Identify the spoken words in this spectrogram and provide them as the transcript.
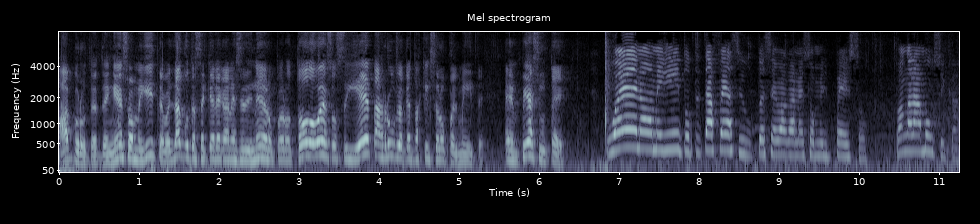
Ah, pero usted ten eso, amiguita. ¿Verdad que usted se quiere ganar ese dinero? Pero todo eso, si esta rubia que está aquí se lo permite, empiece usted. Bueno, amiguito, usted está fea si usted se va a ganar esos mil pesos. Ponga la música.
